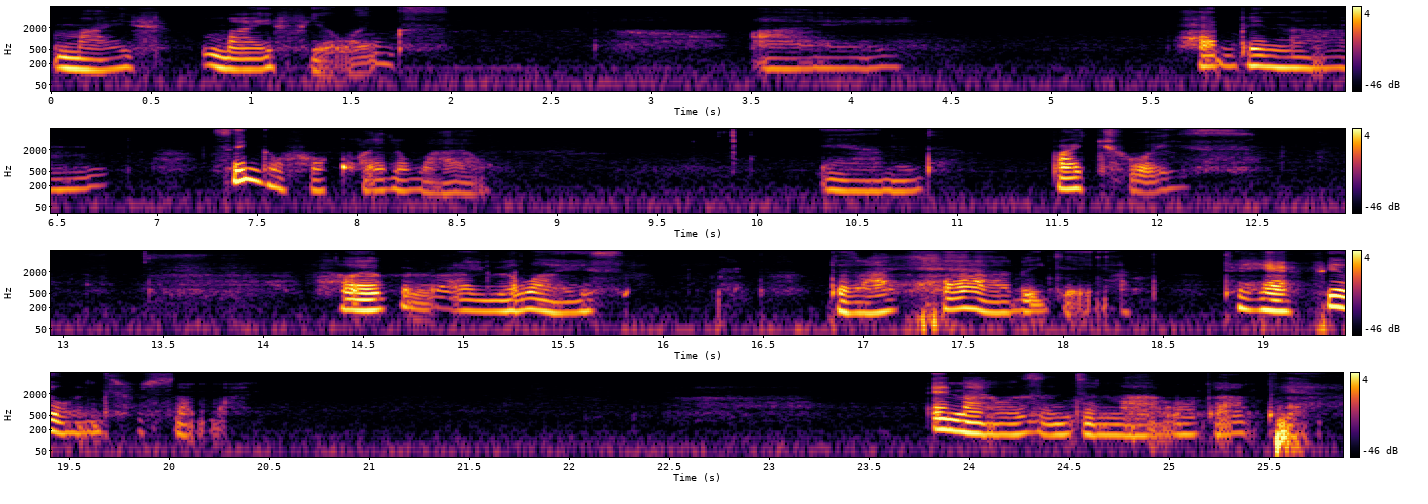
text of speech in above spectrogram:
my my feelings. I have been um, single for quite a while, and by choice. However, I realized that I had began to have feelings for someone. And I was in denial about that.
